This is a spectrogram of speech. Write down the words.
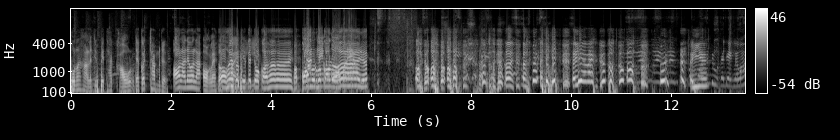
ผมต่างหากเลยที่ไปทักเขาแต่ก็ช่างมันเถอะเอาละได้เวลาออกแล้วเออเฮ้ยไปเพลงกระจกก่อนเฮ้ยเฮ้ยมังกรหลุดมังกรเลย เฮ้ยเดี๋ยวโอ้ยโอ้ยโอ้ยเฮ้ยเฮ้ยเฮ้ยแม่งไอ้เหี้ยดุแต่เด็กเลยวะ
